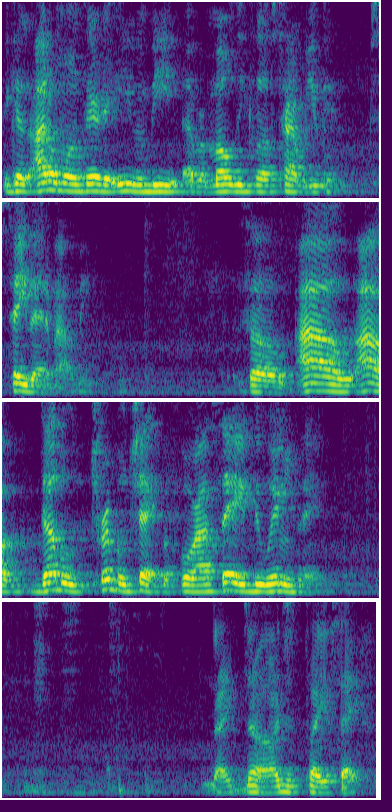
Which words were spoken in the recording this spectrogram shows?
because I don't want there to even be a remotely close time where you can say that about me. So I'll I'll double triple check before I say do anything. Like, no, I just play it safe.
